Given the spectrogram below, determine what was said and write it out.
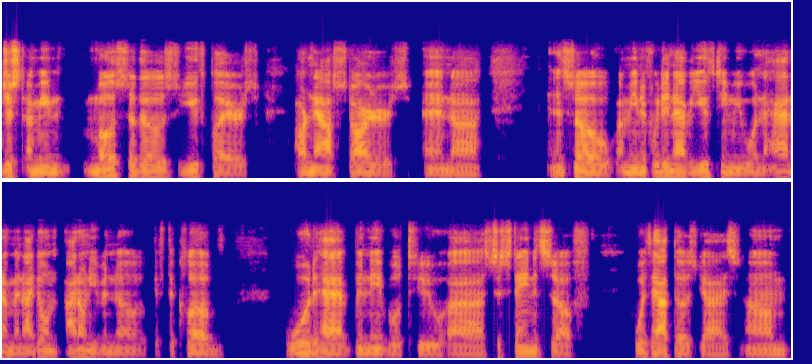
just I mean, most of those youth players are now starters, and uh, and so I mean, if we didn't have a youth team, we wouldn't have had them. And I don't I don't even know if the club would have been able to uh, sustain itself without those guys um,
